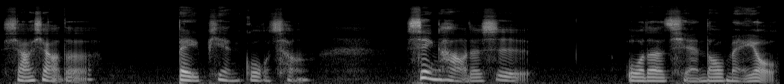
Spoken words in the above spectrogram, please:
小小的被骗过程。幸好的是，我的钱都没有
